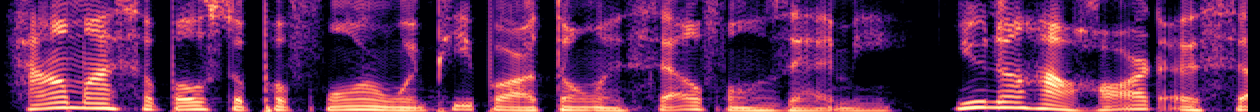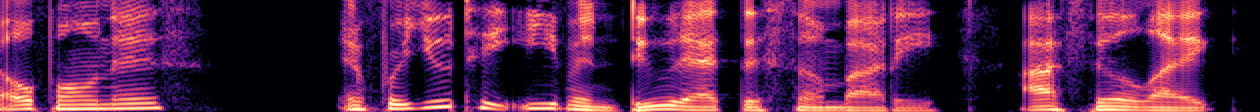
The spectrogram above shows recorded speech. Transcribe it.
How am I supposed to perform when people are throwing cell phones at me? You know how hard a cell phone is? And for you to even do that to somebody, I feel like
